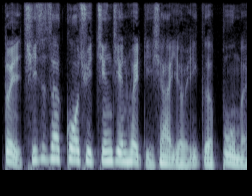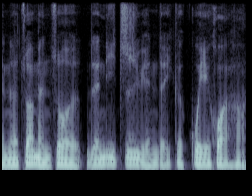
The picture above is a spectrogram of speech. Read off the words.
对，其实，在过去经监会底下有一个部门呢，专门做人力资源的一个规划哈。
